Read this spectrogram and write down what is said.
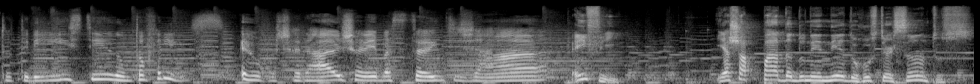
Tô triste, não tô feliz. Eu vou chorar, eu chorei bastante já. Enfim. E a chapada do nenê do Rooster Santos?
